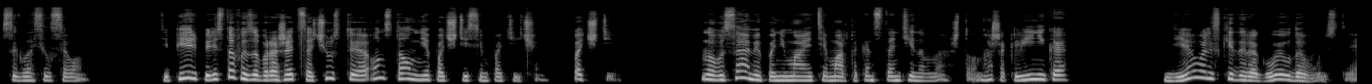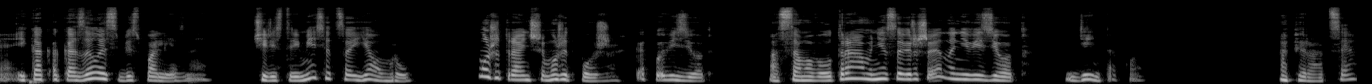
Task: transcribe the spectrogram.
согласился он. Теперь, перестав изображать сочувствие, он стал мне почти симпатичен. Почти. Но вы сами понимаете, Марта Константиновна, что наша клиника – дьявольски дорогое удовольствие и, как оказалось, бесполезное. Через три месяца я умру. Может, раньше, может, позже, как повезет. А с самого утра мне совершенно не везет. День такой. Операция.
